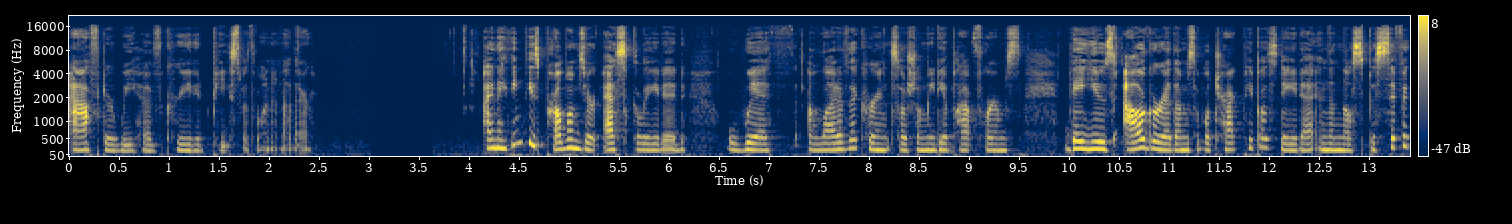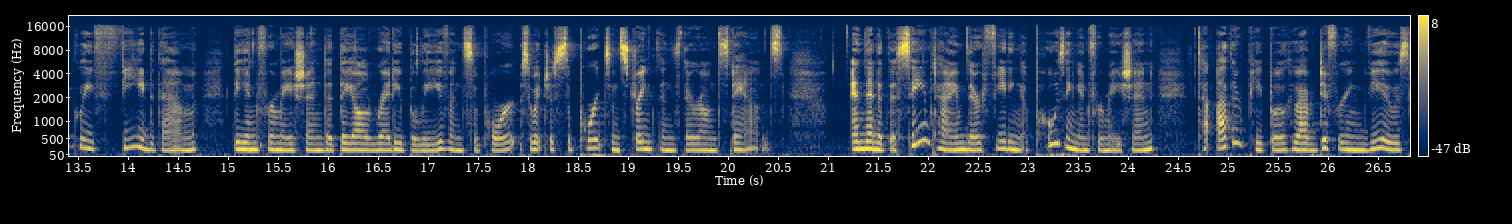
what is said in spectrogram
after we have created peace with one another? And I think these problems are escalated with a lot of the current social media platforms. They use algorithms that will track people's data and then they'll specifically feed them the information that they already believe and support. So it just supports and strengthens their own stance. And then at the same time, they're feeding opposing information to other people who have differing views,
